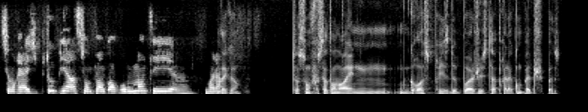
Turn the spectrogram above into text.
si on réagit plutôt bien, si on peut encore augmenter, voilà. D'accord. De toute façon, il faut s'attendre à une grosse prise de poids juste après la compète, je suppose.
